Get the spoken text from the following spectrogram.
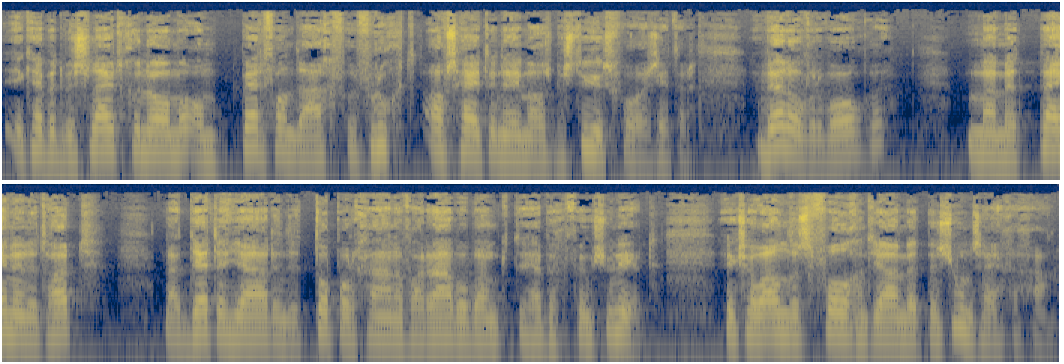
ik heb het besluit genomen om per vandaag vervroegd afscheid te nemen als bestuursvoorzitter. Wel overwogen, maar met pijn in het hart na 30 jaar in de toporganen van Rabobank te hebben gefunctioneerd. Ik zou anders volgend jaar met pensioen zijn gegaan.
